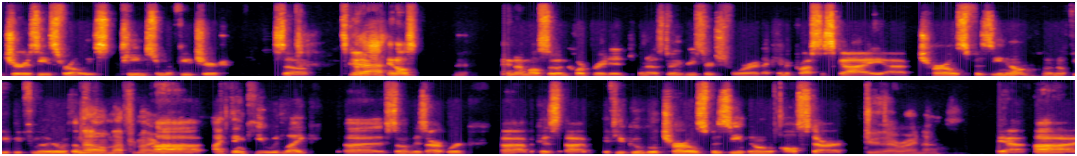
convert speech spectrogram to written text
jerseys for all these teams from the future. So it's kind yeah. of, and also, and I'm also incorporated when I was doing research for it. I came across this guy, uh, Charles Fazzino. I don't know if you'd be familiar with him. No, I'm not familiar. Uh, I think you would like uh, some of his artwork uh, because uh, if you Google Charles Fazzino All Star, do that right now. Yeah, uh,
